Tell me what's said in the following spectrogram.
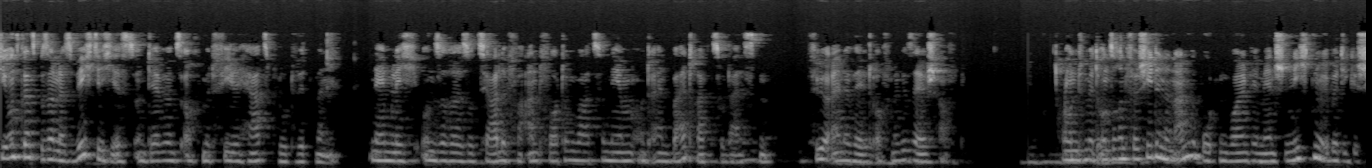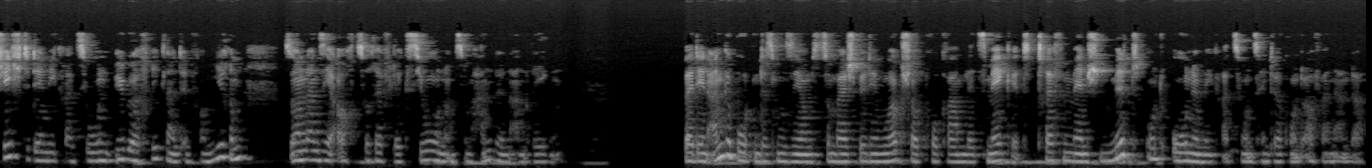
die uns ganz besonders wichtig ist und der wir uns auch mit viel Herzblut widmen, nämlich unsere soziale Verantwortung wahrzunehmen und einen Beitrag zu leisten für eine weltoffene Gesellschaft. Und mit unseren verschiedenen Angeboten wollen wir Menschen nicht nur über die Geschichte der Migration über Friedland informieren, sondern sie auch zur Reflexion und zum Handeln anregen. Bei den Angeboten des Museums, zum Beispiel dem Workshop-Programm Let's Make It, treffen Menschen mit und ohne Migrationshintergrund aufeinander.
